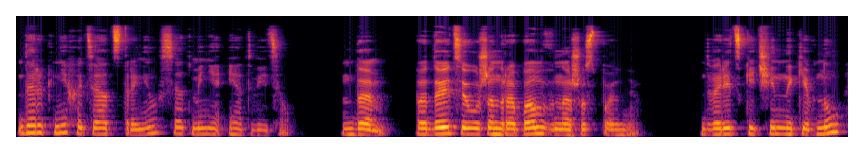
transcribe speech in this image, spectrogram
Дерек нехотя отстранился от меня и ответил. «Да, подайте ужин рабам в нашу спальню». Дворецкий чинно кивнул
